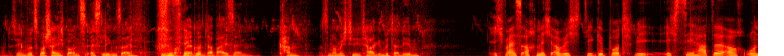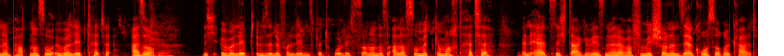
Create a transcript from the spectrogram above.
Und deswegen wird es wahrscheinlich bei uns Esslingen sein, weil man gut. dabei sein kann. Also man möchte die Tage miterleben. Ich weiß auch nicht, ob ich die Geburt, wie ich sie hatte, auch ohne Partner so überlebt hätte. Also Okay. nicht überlebt im Sinne von lebensbedrohlich, sondern das alles so mitgemacht hätte, wenn er jetzt nicht da gewesen wäre. Der war für mich schon ein sehr großer Rückhalt.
